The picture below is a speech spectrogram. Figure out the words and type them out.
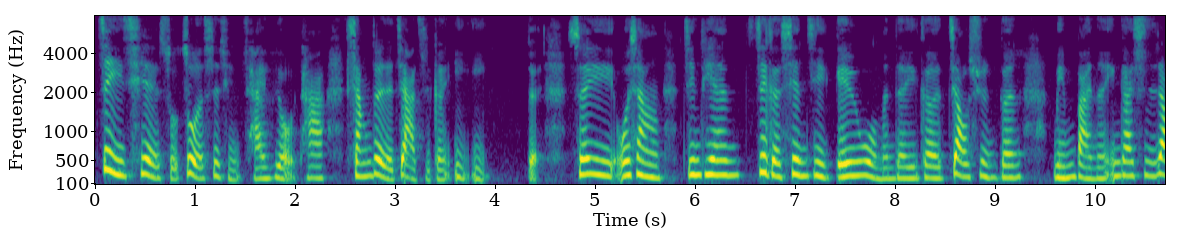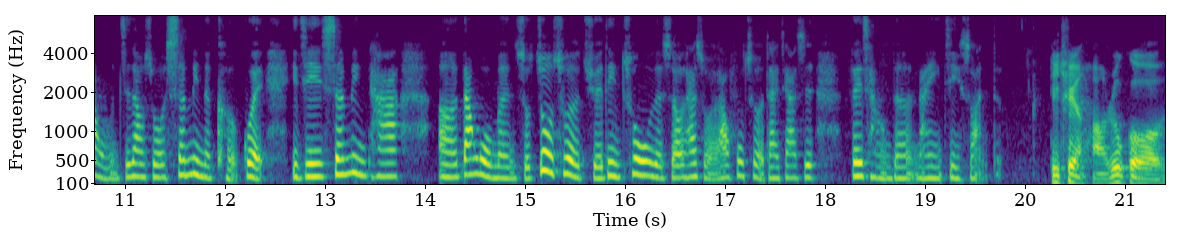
这一切所做的事情才有它相对的价值跟意义。对，所以我想今天这个献祭给予我们的一个教训跟明白呢，应该是让我们知道说生命的可贵，以及生命它。呃，当我们所做出的决定错误的时候，他所要付出的代价是非常的难以计算的。的确，哈，如果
